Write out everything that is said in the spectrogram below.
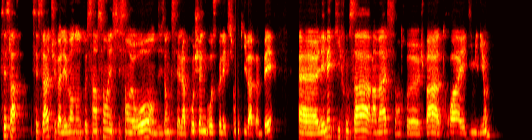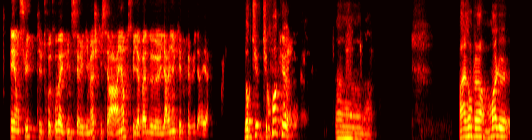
C'est ça, c'est ça. Tu vas les vendre entre 500 et 600 euros en disant que c'est la prochaine grosse collection qui va pumper. Euh, les mecs qui font ça ramassent entre, je sais pas, 3 et 10 millions. Et ensuite, tu te retrouves avec une série d'images qui sert à rien parce qu'il n'y a pas de, il y a rien qui est prévu derrière. Donc, tu, tu crois que, euh, par exemple, alors moi, le,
